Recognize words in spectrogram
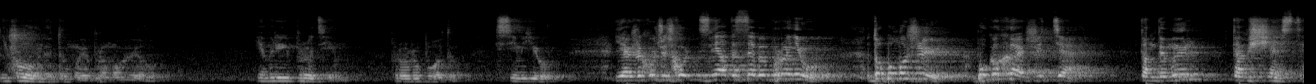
ніколи не думаю про могилу. Я мрію про дім, про роботу, сім'ю. Я вже хочу хоч зняти з себе броню. Допоможи, покохай життя. Там, де мир, там щастя.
